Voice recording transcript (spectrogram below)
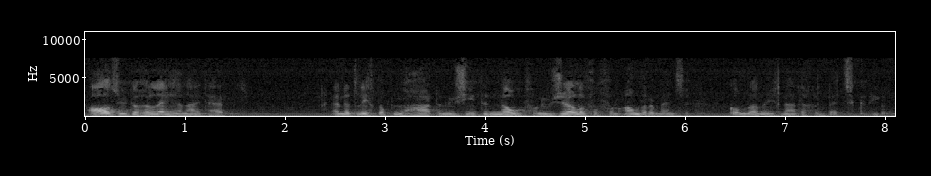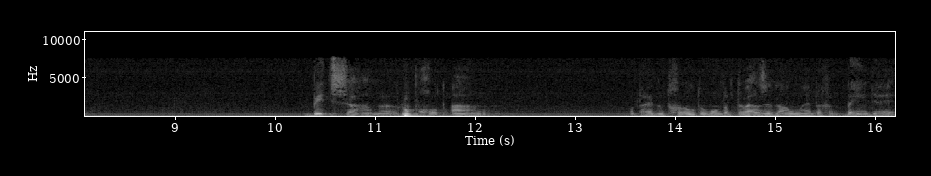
Als u de gelegenheid hebt. En het ligt op uw hart. En u ziet de nood van uzelf of van andere mensen. Kom dan eens naar de gebedskring. Bid samen. Roep God aan. Want hij doet grote wonderen. Terwijl ze dan hebben gebeden. Hè,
